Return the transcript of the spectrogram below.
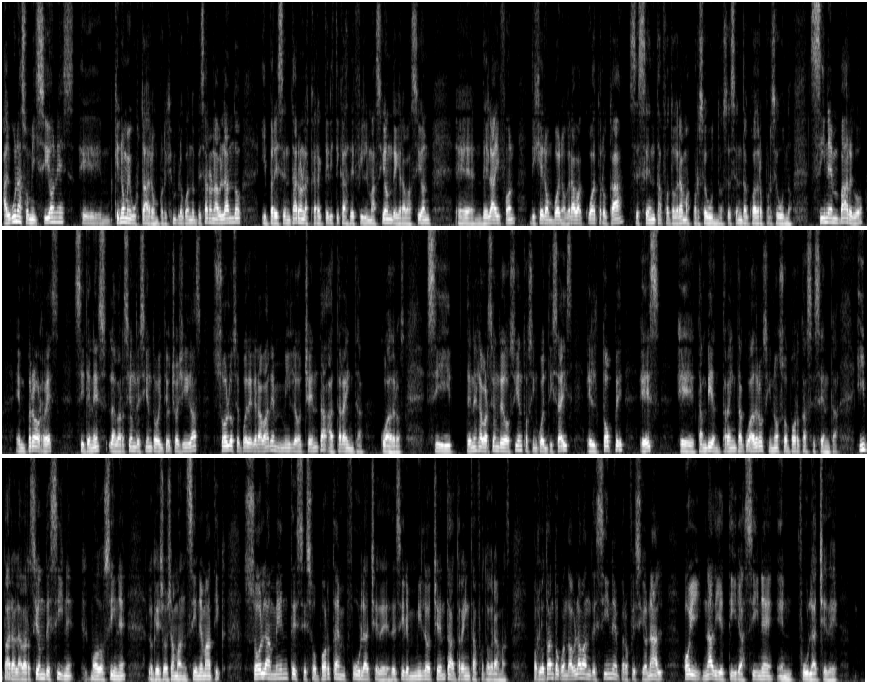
algunas omisiones em, que no me gustaron. Por ejemplo, cuando empezaron hablando y presentaron las características de filmación, de grabación eh, del iPhone, dijeron, bueno, graba 4K 60 fotogramas por segundo, 60 cuadros por segundo. Sin embargo, en ProRes, si tenés la versión de 128 GB, solo se puede grabar en 1080 a 30 cuadros. Si tenés la versión de 256, el tope es eh, también 30 cuadros y no soporta 60. Y para la versión de cine, el modo cine, lo que ellos llaman Cinematic, solamente se soporta en Full HD, es decir, en 1080 a 30 fotogramas. Por lo tanto, cuando hablaban de cine profesional, hoy nadie tira cine en Full HD.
